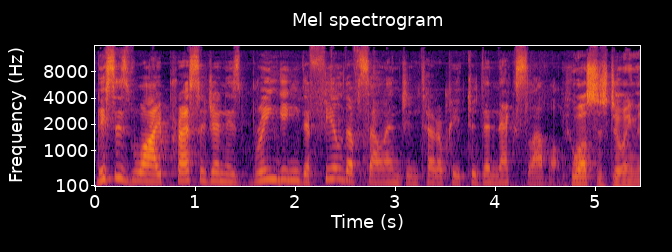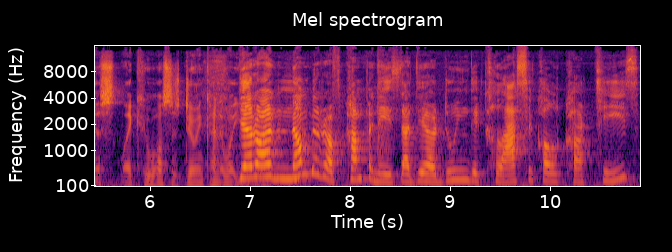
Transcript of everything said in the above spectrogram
this is why Precigen is bringing the field of cell and gene therapy to the next level. Who else is doing this? Like, who else is doing kind of what you There do? are a number of companies that they are doing the classical CAR Ts,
